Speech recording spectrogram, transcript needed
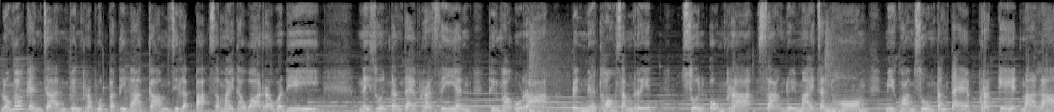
หลวงพ่อแก่นจันทร์เป็นพระพุทธปฏิมากรรม ศิลปะสมัยทวารวดี ในส่วนตั้งแต่พระเศียรถึงพระอุระเป็นเนื้อทองสำริด ส่วนองค์พระสร้างด้วยไม้จันหอม มีความสูงตั้งแต่พระเกศมาลา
